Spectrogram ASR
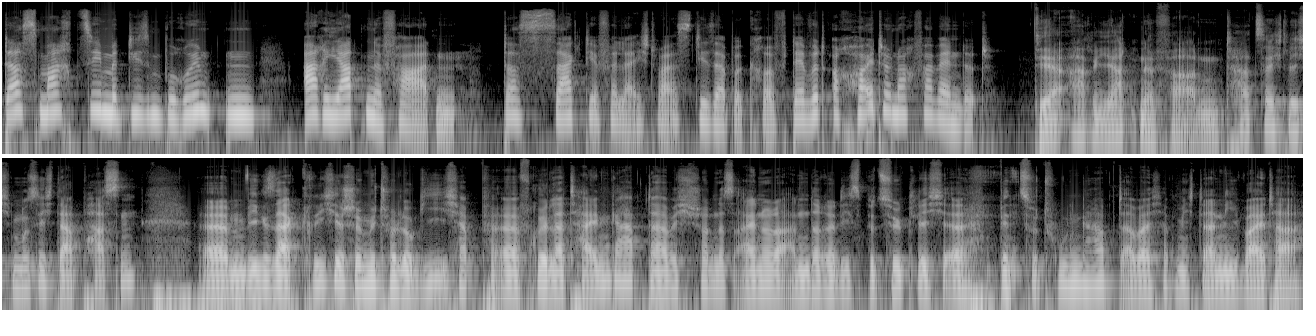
das macht sie mit diesem berühmten Ariadne-Faden. Das sagt dir vielleicht was, dieser Begriff. Der wird auch heute noch verwendet. Der Ariadne-Faden. Tatsächlich muss ich da passen. Ähm, wie gesagt, griechische Mythologie. Ich habe äh, früher Latein gehabt, da habe ich schon das eine oder andere diesbezüglich äh, mit zu tun gehabt, aber ich habe mich da nie weiter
